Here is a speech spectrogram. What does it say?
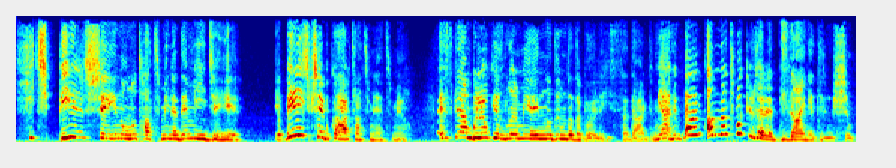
hiçbir şeyin onu tatmin edemeyeceği. Ya beni hiçbir şey bu kadar tatmin etmiyor. Eskiden blog yazılarımı yayınladığımda da böyle hissederdim. Yani ben anlatmak üzere dizayn edilmişim.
